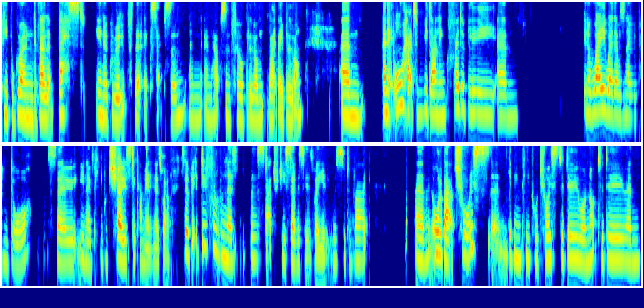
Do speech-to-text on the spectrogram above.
people grow and develop best in a group that accepts them and, and helps them feel belong like they belong. Um, and it all had to be done incredibly um, in a way where there was an open door. So, you know, people chose to come in as well. So a bit different from the, the statutory services where it was sort of like um, all about choice, um, giving people choice to do or not to do, and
